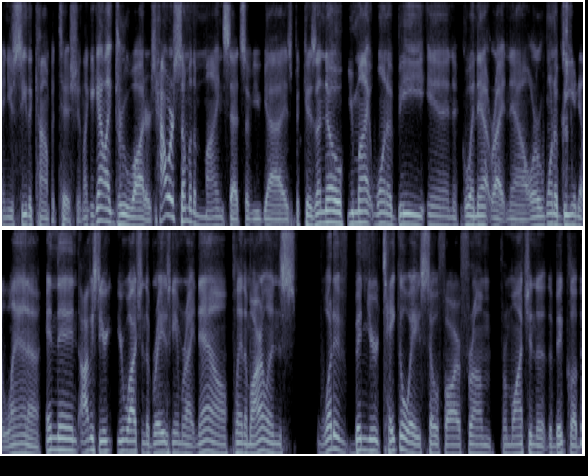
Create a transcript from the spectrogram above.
and you see the competition. Like a guy like drew waters how are some of the mindsets of you guys? Because i know you might want to be in gwinnett right now or want to be in atlanta. And then obviously you're, you're watching the braves game right now playing the marlins. What have been your takeaways so far from from watching the the big club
